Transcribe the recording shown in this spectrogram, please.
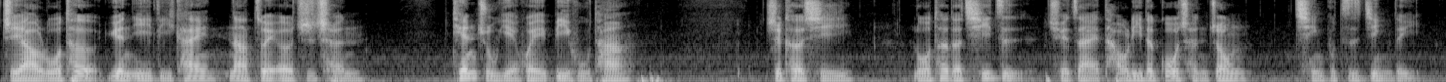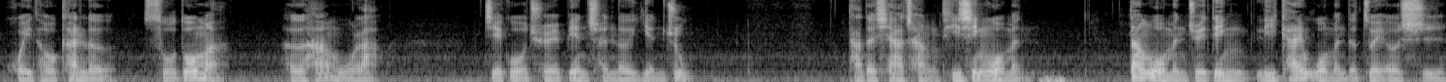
只要罗特愿意离开那罪恶之城，天主也会庇护他。只可惜，罗特的妻子却在逃离的过程中，情不自禁地回头看了索多玛和哈摩拉。结果却变成了岩柱。他的下场提醒我们：当我们决定离开我们的罪恶时，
